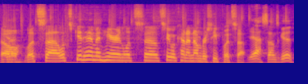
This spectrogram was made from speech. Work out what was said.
So Yeah. let's uh, let's get him in here and let's uh, let's see what kind of numbers he puts up. Yeah, sounds good.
